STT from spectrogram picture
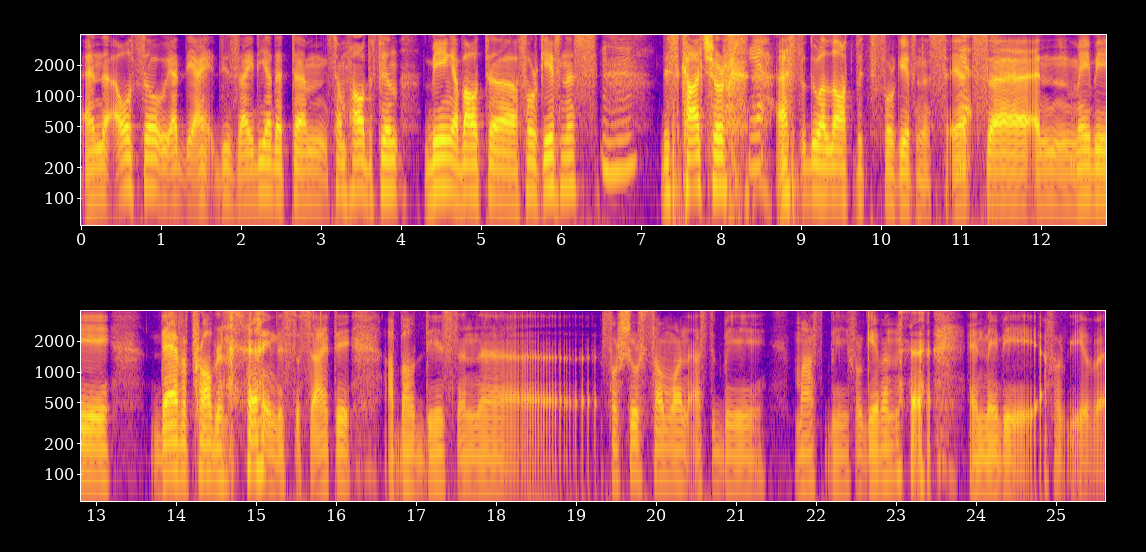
and also we had the, this idea that um, somehow the film being about uh, forgiveness this culture Yeah. has to do a lot with forgiveness. Yeah. Uh, and maybe they have a problem in this society about this, and uh, for sure someone has to be must be forgiven, and maybe forgive uh,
